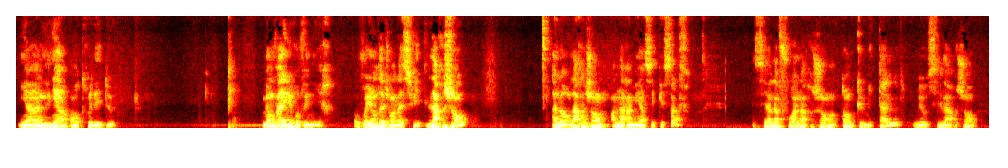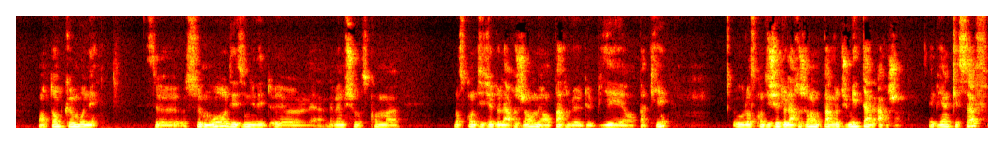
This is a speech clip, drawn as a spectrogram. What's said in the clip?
qu'il y a un lien entre les deux. Mais on va y revenir. Voyons déjà la suite. L'argent, alors l'argent en araméen c'est kesaf, c'est à la fois l'argent en tant que métal, mais aussi l'argent en tant que monnaie. Ce, mot désigne euh, la, même chose, comme euh, lorsqu'on dit j'ai de l'argent, mais on parle de billets en papier, ou lorsqu'on dit j'ai de l'argent, on parle du métal argent. Eh bien, Kesaf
